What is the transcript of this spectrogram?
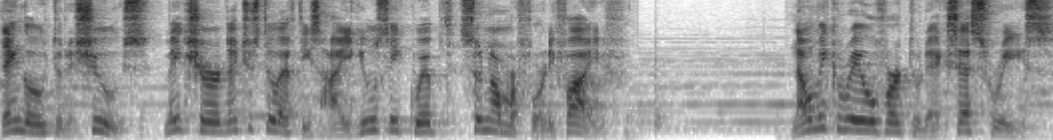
Then go to the shoes. Make sure that you still have these high heels equipped, so number 45. Now make your way over to the accessories.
